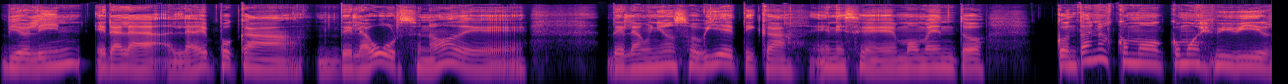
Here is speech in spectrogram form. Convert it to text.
violín, era la, la época de la URSS, ¿no? De, de la Unión Soviética en ese momento. Contanos cómo, cómo es vivir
